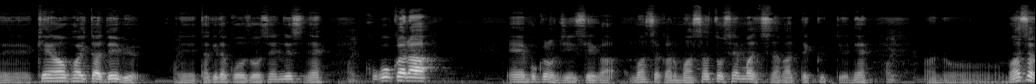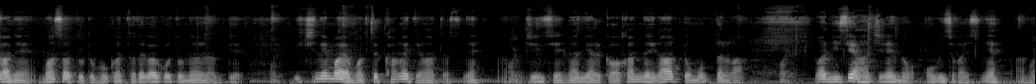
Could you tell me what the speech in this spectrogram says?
えー K1 ファイターデビュー、えー武田幸三戦ですね。ここから、えー僕の人生がまさかの正人戦までつながっていくっていうね。あのーまさかね、正人と僕が戦うことになるなんて、1年前は全く考えてなかったですね。あの人生何やるか分かんないなって思ったのが、まあ、2008年の大晦日ですね。あの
